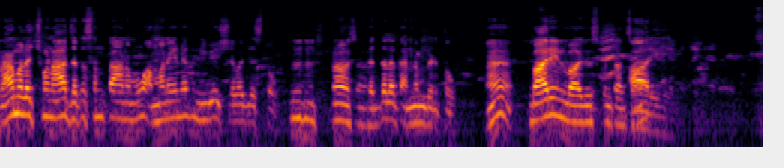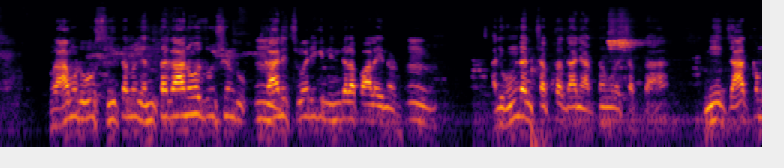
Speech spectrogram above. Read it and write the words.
రామలక్ష్మణ జత సంతానము అమ్మనైనా నీవే సేవ చేస్తావు. పెద్దలకు అన్నం పెడతావు. ఆ? భార్యని బాగా చూసుకుంటాను రాముడు సీతను ఎంతగానో చూసిండు. కానీ చివరికి నిందెల పాలైనాడు. అది ఉండని చెప్తా దాని అర్థం కూడా చెప్తా. నీ జాతకం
